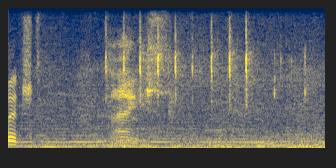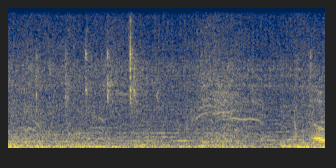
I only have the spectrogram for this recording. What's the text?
Flinched. Nice. Oh.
